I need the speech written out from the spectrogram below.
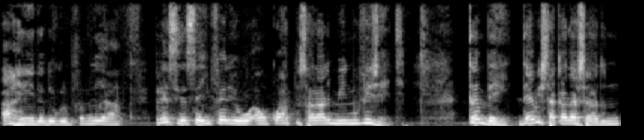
a renda do grupo familiar precisa ser inferior a um quarto do salário mínimo vigente. Também deve estar cadastrado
